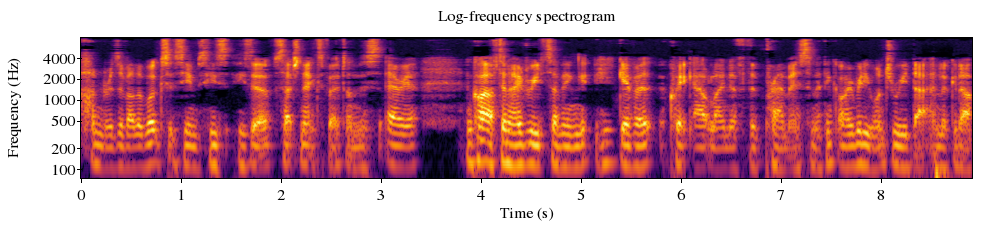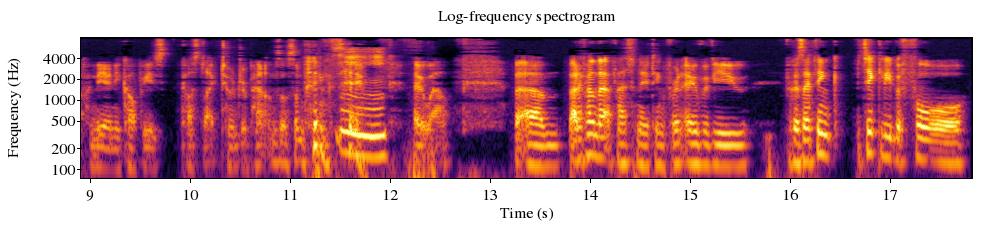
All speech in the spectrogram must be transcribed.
hundreds of other books. It seems he's he's a, such an expert on this area, And quite often I'd read something, he'd give a, a quick outline of the premise, and I think, oh, I really want to read that and look it up, and the only copies cost like £200 or something. So, Mm. oh well. But, um, but I found that fascinating for an overview, because I think, particularly before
